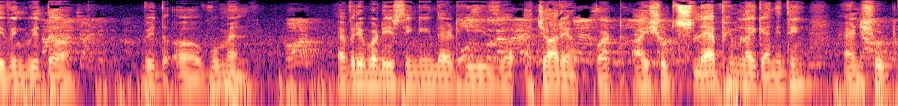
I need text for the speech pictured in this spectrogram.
living with the आचार्य का काम। with a woman और everybody is thinking that he is a acharya but i should slap him like anything and should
